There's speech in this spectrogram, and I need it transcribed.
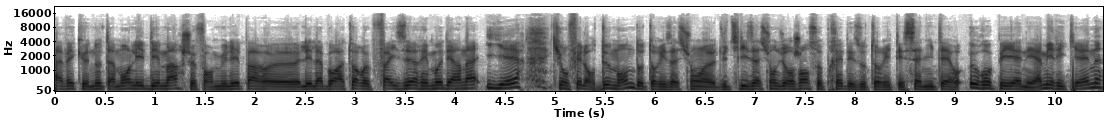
avec notamment les démarches formulées par euh, les laboratoires Pfizer et Moderna hier qui ont fait leur demande d'autorisation euh, d'utilisation d'urgence auprès des autorités sanitaires européennes et américaines.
